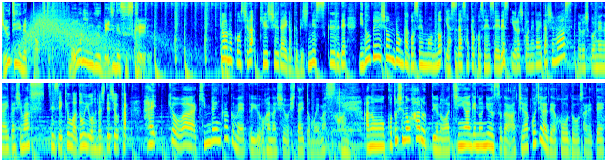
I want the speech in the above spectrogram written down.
QTnet。モーニングビジネススクール。今日の講師は九州大学ビジネススクールでイノベーション論がご専門の安田聡子先生です。よろしくお願いいたします。よろしくお願いいたします。先生今日はどういうお話でしょうか？はい。今日は勤勉革命というお話をしたいと思います、はい、あの今年の春っていうのは賃上げのニュースがあちらこちらで報道されて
